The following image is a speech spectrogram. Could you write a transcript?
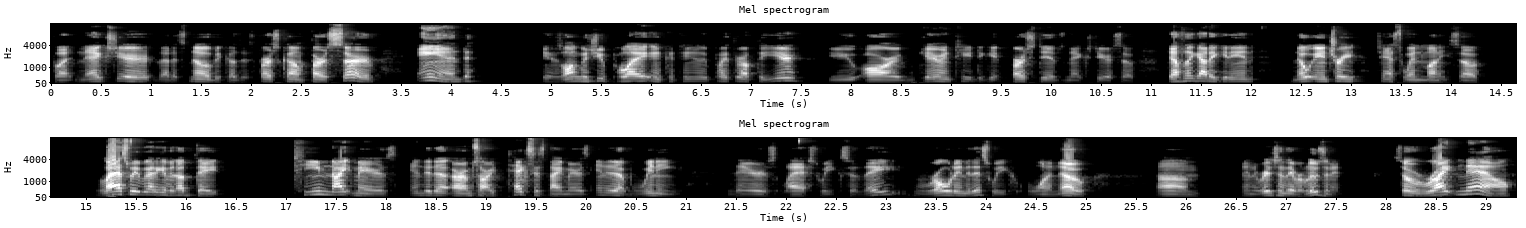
But next year, let us know because it's first come, first serve. And as long as you play and continually play throughout the year, you are guaranteed to get first dibs next year. So definitely got to get in. No entry, chance to win money. So last week we got to give an update. Team Nightmares ended up, or I'm sorry, Texas Nightmares ended up winning theirs last week. So they rolled into this week one to know. Um, and originally they were losing it. So right now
